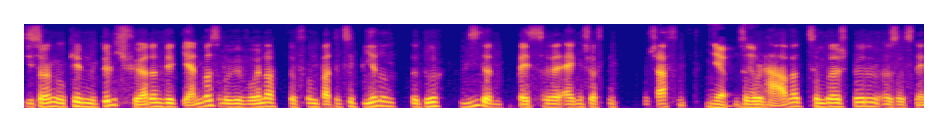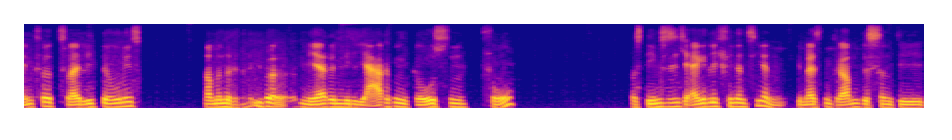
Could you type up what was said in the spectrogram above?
die sagen, okay, natürlich fördern wir gern was, aber wir wollen auch davon partizipieren und dadurch wieder bessere Eigenschaften schaffen. Ja, Sowohl ja. Harvard zum Beispiel, also Stanford, zwei Elite-Unis, haben einen über mehrere Milliarden großen Fonds, aus dem sie sich eigentlich finanzieren. Die meisten glauben, das sind die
